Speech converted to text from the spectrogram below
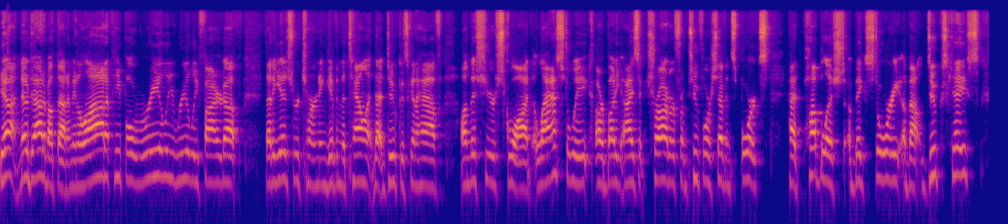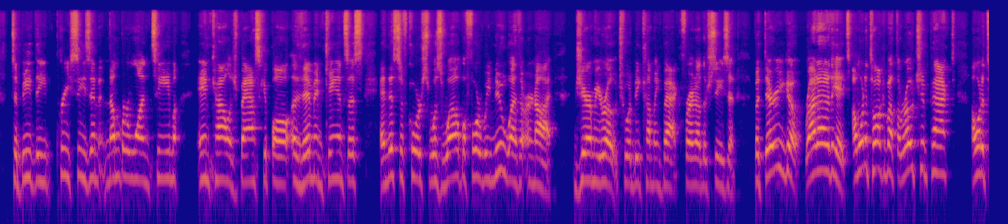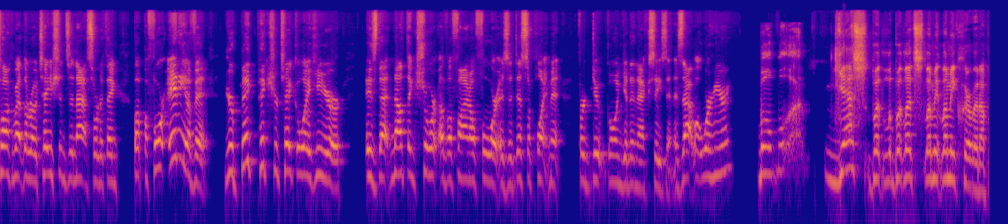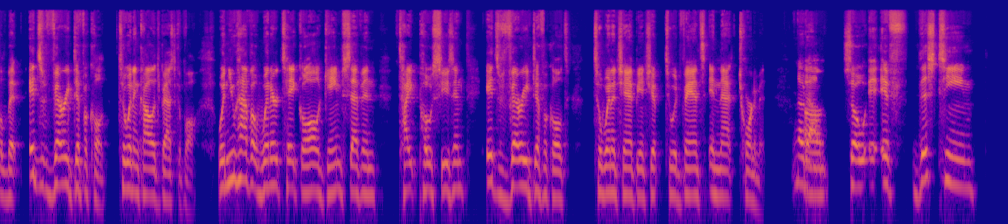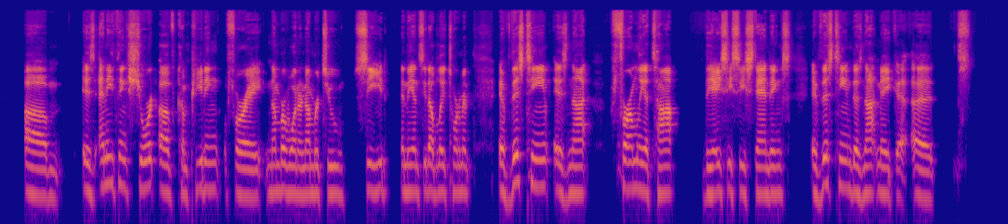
Yeah, no doubt about that. I mean, a lot of people really, really fired up that he is returning, given the talent that Duke is going to have on this year's squad. Last week, our buddy Isaac Trotter from 247 Sports had published a big story about Duke's case to be the preseason number one team in college basketball, them in Kansas. And this, of course, was well before we knew whether or not Jeremy Roach would be coming back for another season. But there you go, right out of the gates. I want to talk about the Roach impact. I want to talk about the rotations and that sort of thing. But before any of it, your big picture takeaway here is that nothing short of a Final Four is a disappointment for Duke going into next season. Is that what we're hearing? Well, well uh, yes, but but let's let me let me clear that up a bit. It's very difficult to win in college basketball when you have a winner take all game seven type postseason. It's very difficult to win a championship to advance in that tournament. No doubt. Um, so if this team um, is anything short of competing for a number one or number two seed in the NCAA tournament, if this team is not firmly atop the ACC standings, if this team does not make a, a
